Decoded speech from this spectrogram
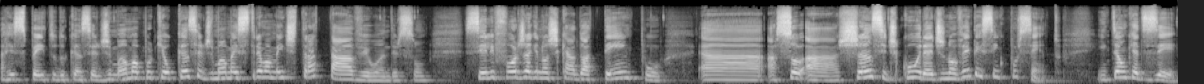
a respeito do câncer de mama, porque o câncer de mama é extremamente tratável, Anderson. Se ele for diagnosticado a tempo, a, a, a chance de cura é de 95%. Então, quer dizer,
